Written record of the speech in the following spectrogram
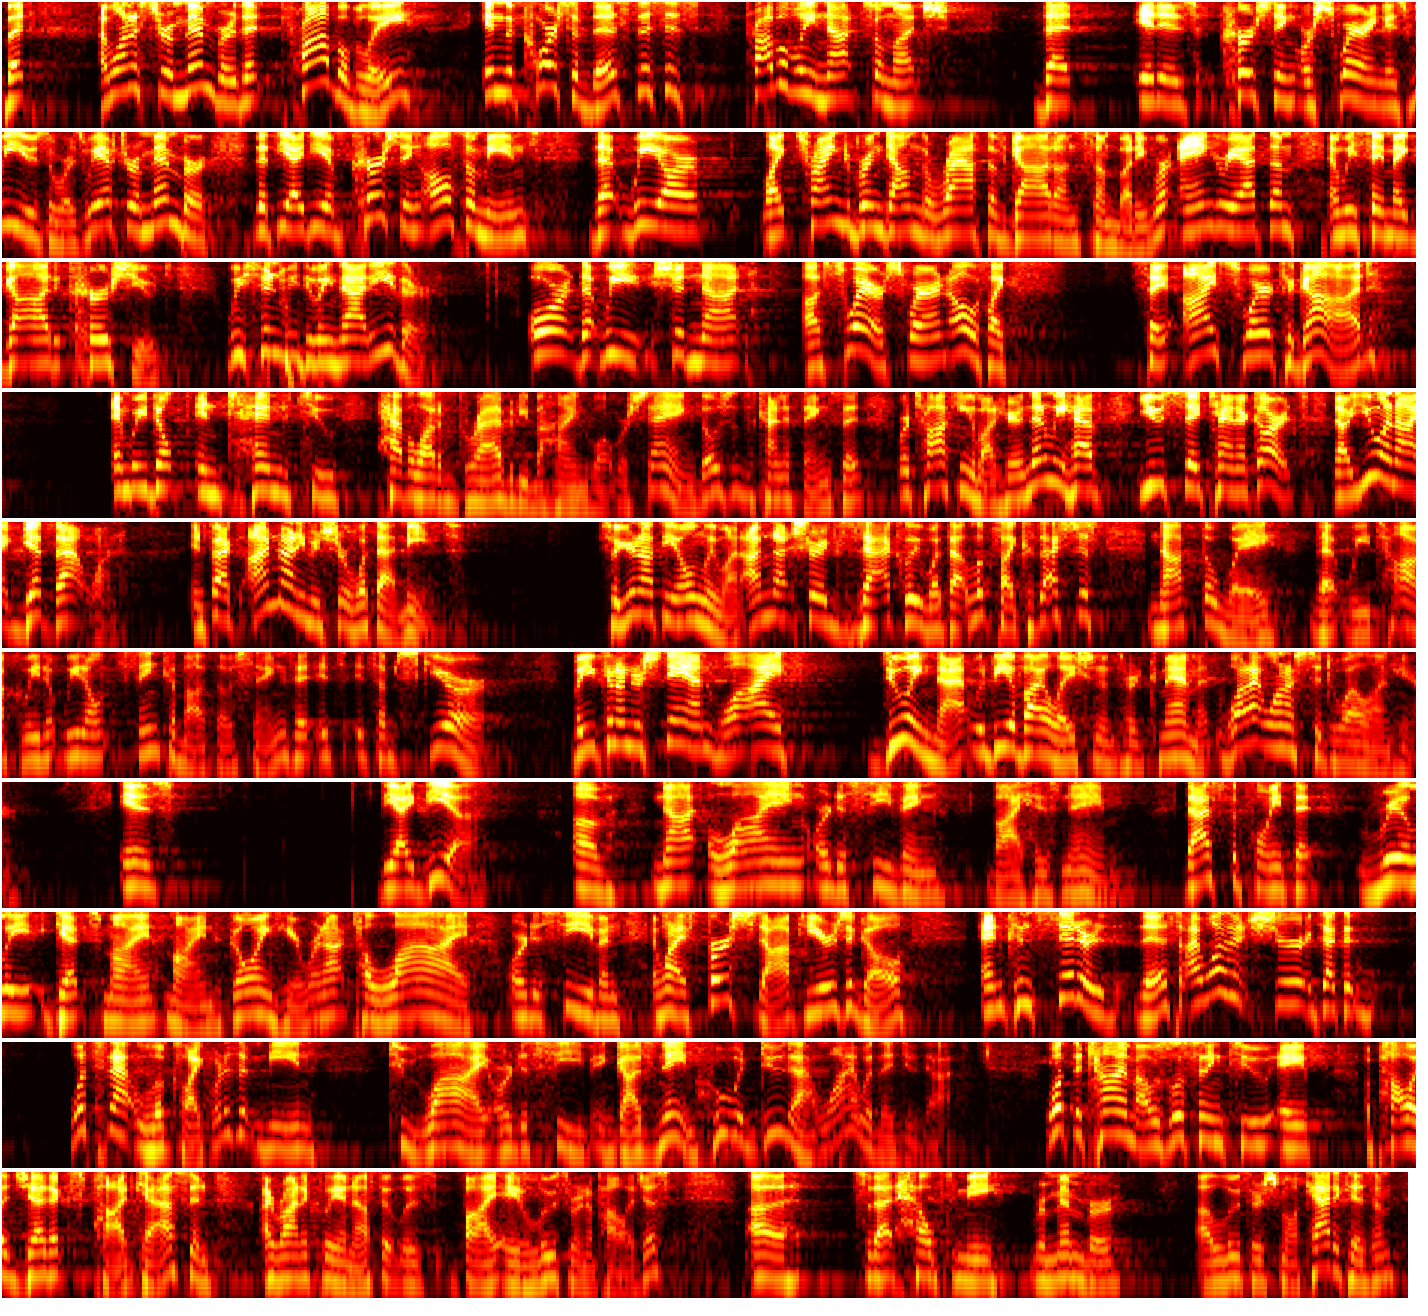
But I want us to remember that probably in the course of this, this is probably not so much that it is cursing or swearing as we use the words. We have to remember that the idea of cursing also means that we are like trying to bring down the wrath of God on somebody. We're angry at them and we say, May God curse you. We shouldn't be doing that either. Or that we should not uh, swear, swear an oath, like say, I swear to God, and we don't intend to have a lot of gravity behind what we're saying. Those are the kind of things that we're talking about here. And then we have use satanic arts. Now, you and I get that one. In fact, I'm not even sure what that means. So you're not the only one. I'm not sure exactly what that looks like because that's just not the way that we talk. We don't, we don't think about those things, it's, it's obscure. But you can understand why doing that would be a violation of the third commandment. What I want us to dwell on here is the idea of not lying or deceiving by his name. That's the point that really gets my mind going here. We're not to lie or deceive. And, and when I first stopped years ago and considered this, I wasn't sure exactly what's that look like? What does it mean to lie or deceive in God's name? Who would do that? Why would they do that? Well, at the time, I was listening to a apologetics podcast, and ironically enough, it was by a Lutheran apologist. Uh, so that helped me remember uh, Luther's small catechism.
